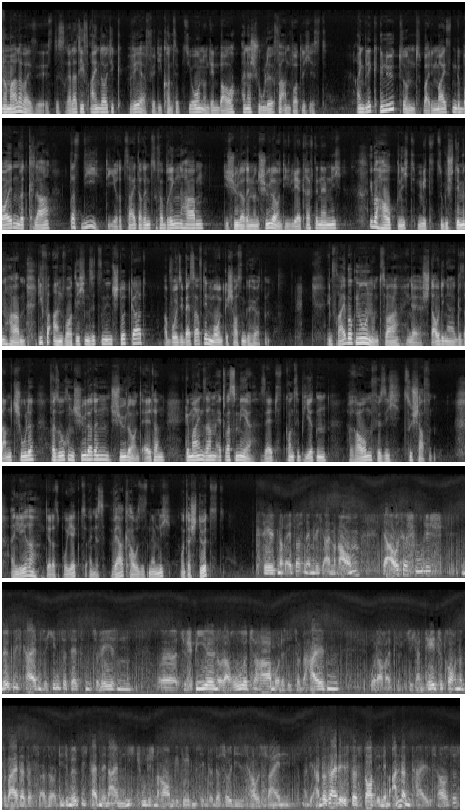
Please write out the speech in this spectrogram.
Normalerweise ist es relativ eindeutig, wer für die Konzeption und den Bau einer Schule verantwortlich ist. Ein Blick genügt und bei den meisten Gebäuden wird klar, dass die, die ihre Zeit darin zu verbringen haben, die Schülerinnen und Schüler und die Lehrkräfte nämlich, überhaupt nicht mitzubestimmen haben. Die Verantwortlichen sitzen in Stuttgart, obwohl sie besser auf den Mond geschossen gehörten. In Freiburg nun, und zwar in der Staudinger Gesamtschule, versuchen Schülerinnen, Schüler und Eltern gemeinsam etwas mehr selbst konzipierten Raum für sich zu schaffen. Ein Lehrer, der das Projekt eines Werkhauses nämlich unterstützt, fehlt noch etwas, nämlich ein Raum, der außerschulisch Möglichkeiten, sich hinzusetzen, zu lesen, äh, zu spielen oder Ruhe zu haben oder sich zu unterhalten, oder auch sich einen Tee zu kochen und so weiter, dass also diese Möglichkeiten in einem nicht schulischen Raum gegeben sind. Und das soll dieses Haus sein. Und die andere Seite ist, dass dort in dem anderen Teil des Hauses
